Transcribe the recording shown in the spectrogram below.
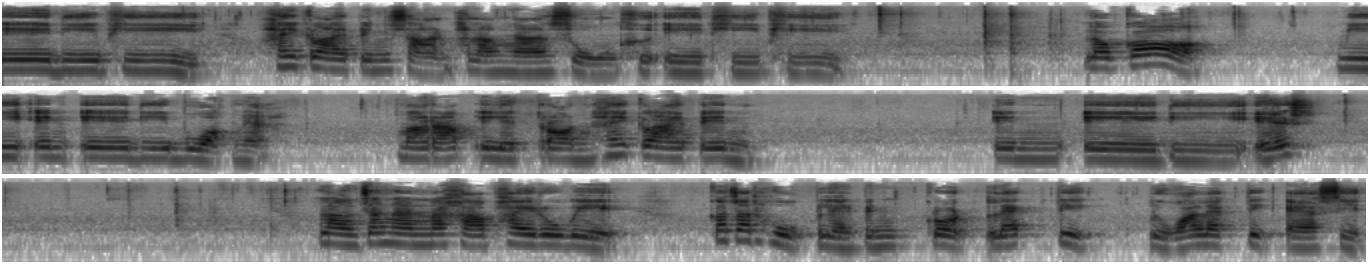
ADP ให้กลายเป็นสารพลังงานสูงคือ ATP แล้วก็ มี NAD บวกเนี่ย มารับอิเล็กตรอนให้กลายเป็น NADH หลังจากนั้นนะคะไพรูเวทก็จะถูกเปลี่ยนเป็นกรดแลคติก หรือว่าแลคติกแอซิด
